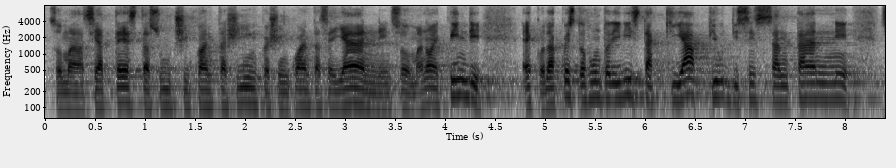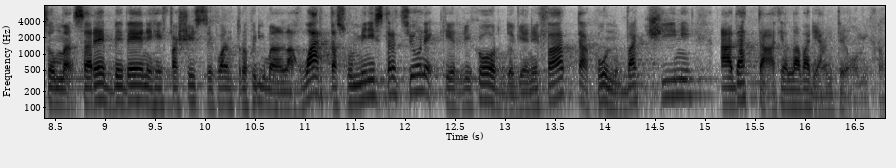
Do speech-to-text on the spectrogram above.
insomma, si attesta su 55-56 anni, insomma, no? e quindi ecco, da questo punto di vista chi ha più di 60 anni insomma, sarebbe bene che facesse quanto prima la quarta somministrazione che ricordo viene fatta con vaccini adattati alla variante Omicron.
